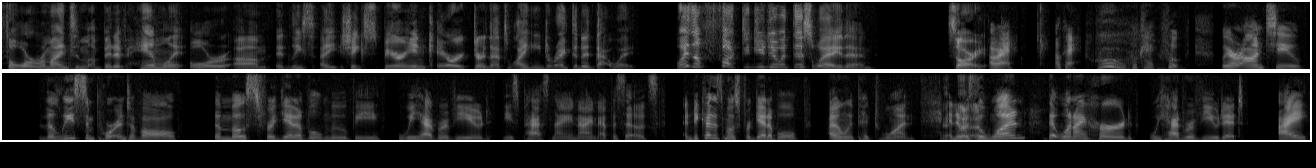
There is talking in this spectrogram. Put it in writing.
Thor reminds him a bit of Hamlet or um at least a Shakespearean character. That's why he directed it that way. Why the fuck did you do it this way then? Sorry. All right. Okay. Whew. Okay. Whew. We are on to the least important of all, the most forgettable movie we have reviewed these past 99 episodes. And because it's most forgettable, I only picked one. And it was the one that when I heard we had reviewed it, I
